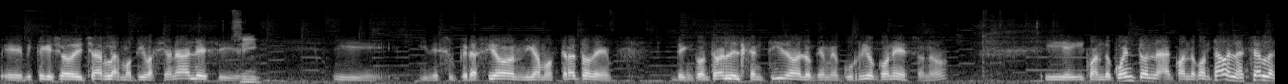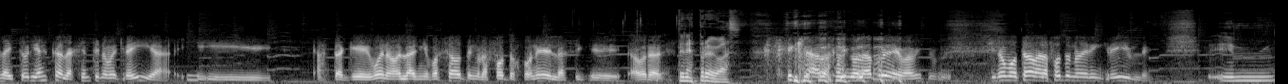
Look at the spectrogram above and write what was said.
eh, viste que yo doy charlas motivacionales y, y, de superación, digamos, trato de, de encontrarle el sentido a lo que me ocurrió con eso, ¿no? Y, cuando cuento cuando contaba en las charlas la historia esta la gente no me creía. Y, hasta que bueno el año pasado tengo las fotos con él así que ahora tenés pruebas. Claro tengo la prueba si no mostraba la foto no era increíble. Em,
